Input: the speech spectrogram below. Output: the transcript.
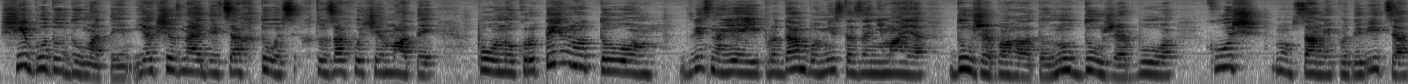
Ще буду думати, якщо знайдеться хтось, хто захоче мати повну крутину, то, звісно, я її продам, бо місто займає дуже багато. Ну дуже, бо кущ, ну самі подивіться,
